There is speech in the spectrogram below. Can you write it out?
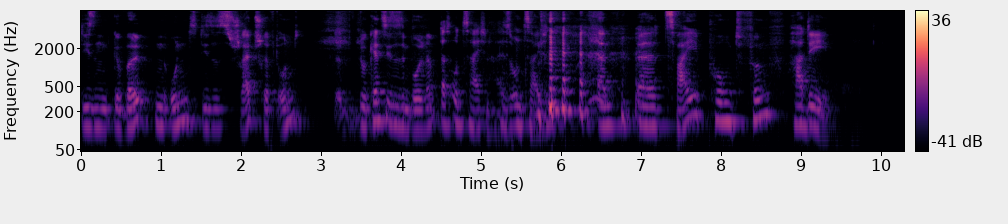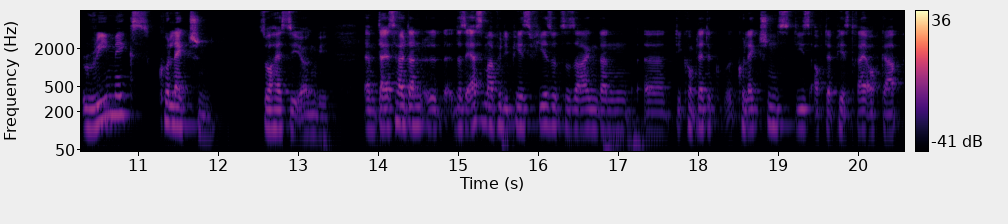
diesen gewölbten und, dieses Schreibschrift und, du kennst dieses Symbol, ne? Das Unzeichen halt. Das Unzeichen. ähm, äh, 2.5 HD Remix Collection. So heißt sie irgendwie. Ähm, da ist halt dann äh, das erste Mal für die PS4 sozusagen dann äh, die komplette Collections, die es auf der PS3 auch gab,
